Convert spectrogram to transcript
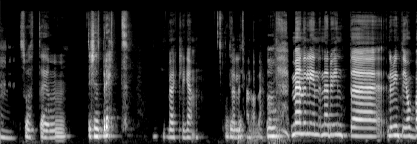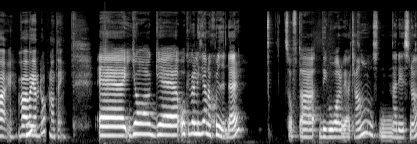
Mm. Så att ehm, det känns brett. Verkligen. Det, Väldigt spännande. ja. Men Linn, när du inte, när du inte jobbar, vad, vad gör du då för någonting? Eh, jag eh, åker väldigt gärna skidor. Så ofta det går och jag kan och när det är snö.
